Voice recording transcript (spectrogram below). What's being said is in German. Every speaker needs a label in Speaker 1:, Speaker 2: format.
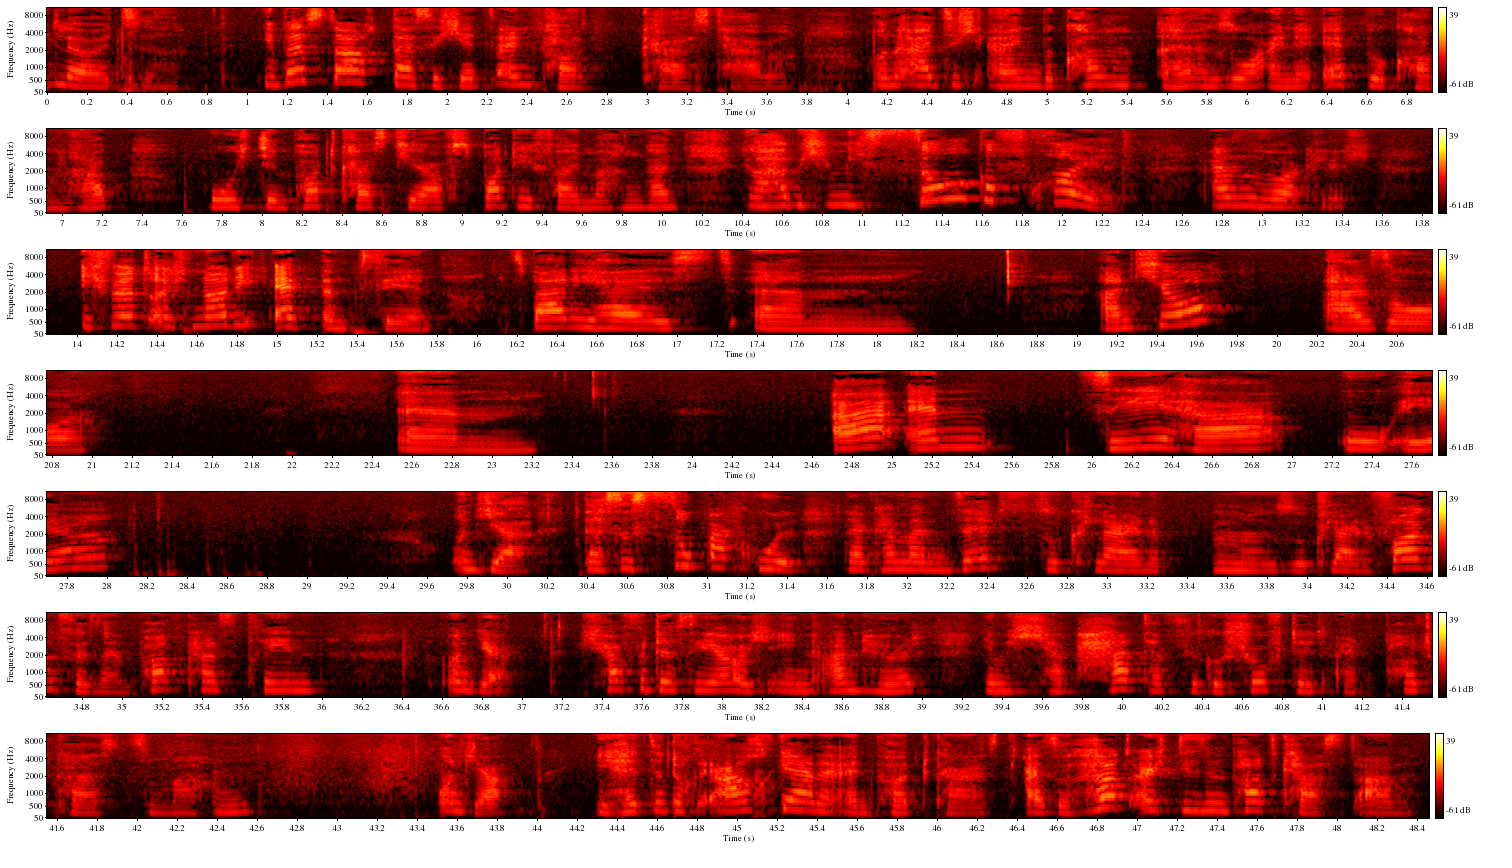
Speaker 1: Leute, ihr wisst doch, dass ich jetzt einen Podcast habe. Und als ich einen bekommen, äh, so eine App bekommen habe, wo ich den Podcast hier auf Spotify machen kann, ja, habe ich mich so gefreut. Also wirklich. Ich würde euch nur die App empfehlen. Und zwar die heißt ähm, Anchor. Also ähm, A-N-C-H-O-R. Und ja, das ist super cool. Da kann man selbst so kleine, mm, so kleine Folgen für seinen Podcast drehen. Und ja, ich hoffe, dass ihr euch ihn anhört. Nämlich ich habe hart dafür geschuftet, einen Podcast zu machen. Und ja, ihr hättet doch auch gerne einen Podcast. Also hört euch diesen Podcast an.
